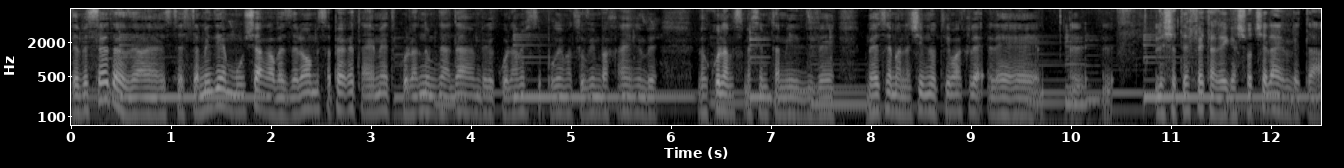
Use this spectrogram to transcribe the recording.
זה בסדר, זה, זה תמיד יהיה מאושר, אבל זה לא מספר את האמת. כולנו בני אדם ולכולם יש סיפורים עצובים בחיים ולא כולם שמחים תמיד, ובעצם אנשים נוטים רק ל, ל, ל, לשתף את הרגשות שלהם ואת ה,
